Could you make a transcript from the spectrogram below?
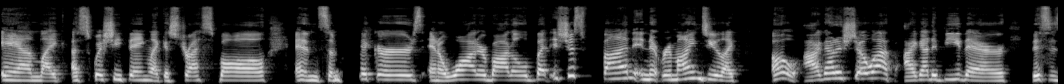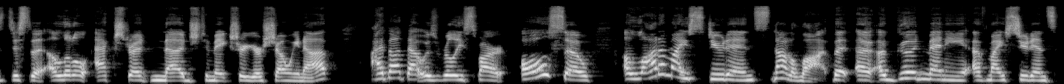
and like a squishy thing, like a stress ball and some stickers and a water bottle. But it's just fun. And it reminds you like, Oh, I got to show up. I got to be there. This is just a, a little extra nudge to make sure you're showing up. I thought that was really smart. Also, a lot of my students, not a lot, but a, a good many of my students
